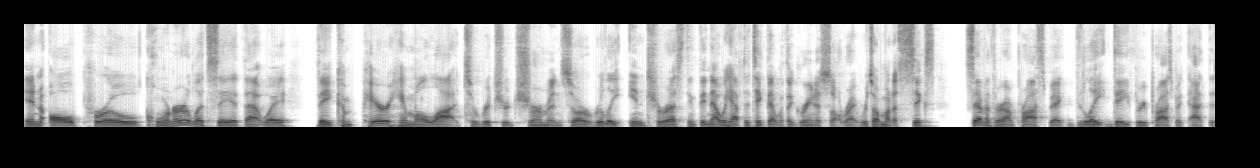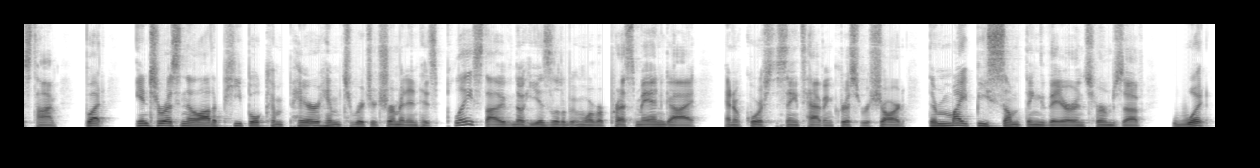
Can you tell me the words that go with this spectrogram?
an all pro corner, let's say it that way, they compare him a lot to Richard Sherman. So a really interesting thing. Now we have to take that with a grain of salt, right? We're talking about a sixth, seventh round prospect, late day three prospect at this time. But interesting that a lot of people compare him to Richard Sherman in his play style, even though he is a little bit more of a press man guy and of course the Saints having Kris Richard, there might be something there in terms of what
